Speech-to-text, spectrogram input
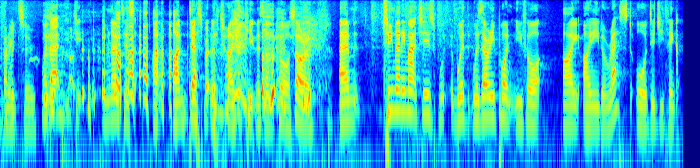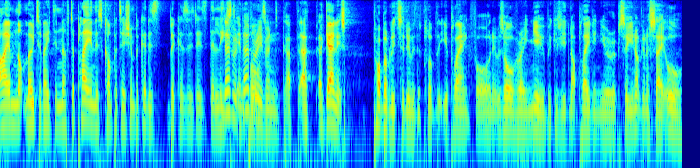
Three two. With that, you, you notice I, I'm desperately trying to keep this on course. Sorry. Um, too many matches. W- with, was there any point you thought I, I need a rest, or did you think I am not motivated enough to play in this competition because it's, because it is the least Never, important? never even. Uh, uh, again, it's probably to do with the club that you're playing for, and it was all very new because you'd not played in Europe. So you're not going to say, "Oh,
